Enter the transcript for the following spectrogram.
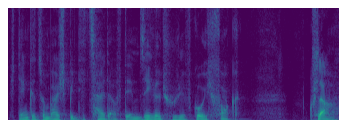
Ich denke zum Beispiel die Zeit auf dem Segelschulschiff Gurch Fock. Klar,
